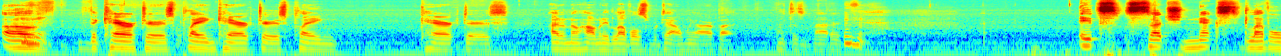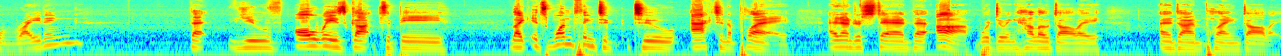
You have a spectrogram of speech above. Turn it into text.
of mm-hmm. the characters playing characters playing characters. I don't know how many levels we're down we are but that doesn't matter. It's such next level writing that you've always got to be like it's one thing to to act in a play and understand that ah we're doing hello dolly and i'm playing dolly.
